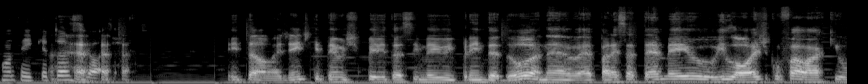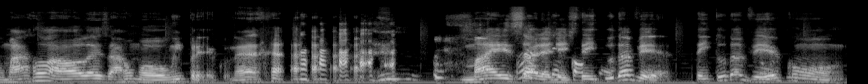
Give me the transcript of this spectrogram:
Conta aí que eu tô ansiosa. Então, a gente que tem um espírito assim meio empreendedor, né? É, parece até meio ilógico falar que o Marlon Aulas arrumou um emprego, né? Mas, olha, gente, tem tudo a ver. Tem tudo a ver com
